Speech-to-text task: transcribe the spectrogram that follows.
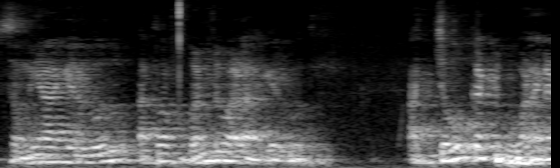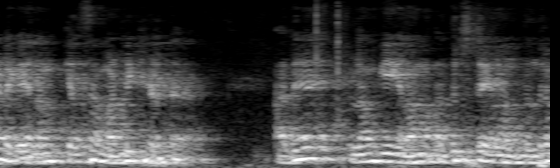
ಸಮಯ ಆಗಿರ್ಬೋದು ಅಥವಾ ಬಂಡವಾಳ ಆಗಿರ್ಬೋದು. ಆ ಚೌಕಟ್ಟು ಒಳಗಡೆಗೆ ನಮ್ಗೆ ಕೆಲಸ ಮಾಡ್ಲಿಕ್ಕೆ ಹೇಳ್ತಾರೆ. ಅದೇ ನಮ್ಗೆ ನಮ್ಮ ಅದೃಷ್ಟ ಏನು ಅಂತಂದ್ರೆ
